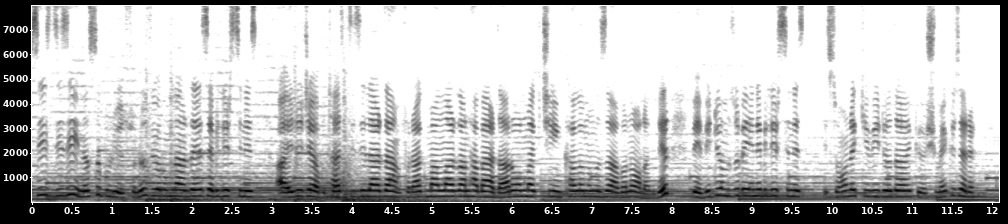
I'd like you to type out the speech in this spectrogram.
Siz diziyi nasıl buluyorsunuz? Yorumlarda yazabilirsiniz. Ayrıca bu tarz dizilerden, fragmanlardan haberdar olmak için kanalımıza abone olabilir ve videomuzu beğenebilirsiniz. Bir sonraki videoda görüşmek üzere.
